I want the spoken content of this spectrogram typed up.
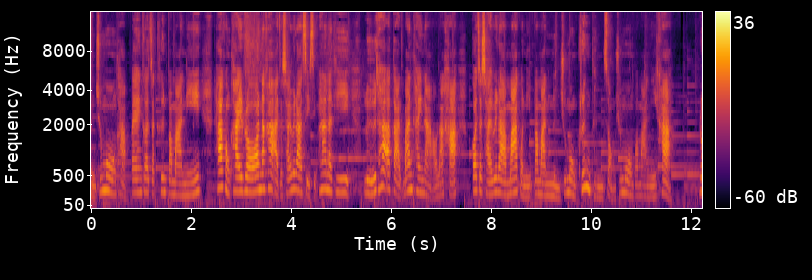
1 ชั่วโมงค่ะ แป้งก็จะขึ้นประมาณนี้ ถ้าของใครร้อนนะคะ อาจจะใช้เวลา 45 นาที หรือถ้าอากาศบ้านใครหนาวนะคะ ก็จะใช้เวลามากกว่านี้ประมาณ 1 ชั่วโมงครึ่งถึง 2 ชั่วโมงประมาณนี้ค่ะ โร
